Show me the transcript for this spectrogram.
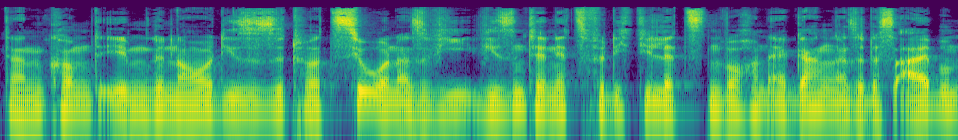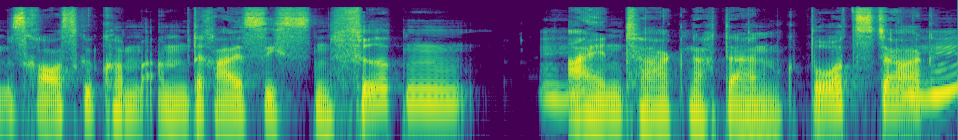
dann kommt eben genau diese Situation. Also wie, wie sind denn jetzt für dich die letzten Wochen ergangen? Also das Album ist rausgekommen am 30.04., mhm. einen Tag nach deinem Geburtstag. Mhm.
